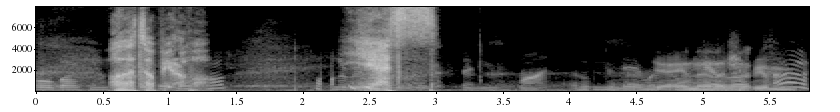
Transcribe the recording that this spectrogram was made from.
Oh, that's so beautiful. Yes! Yeah, and then there should be a...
